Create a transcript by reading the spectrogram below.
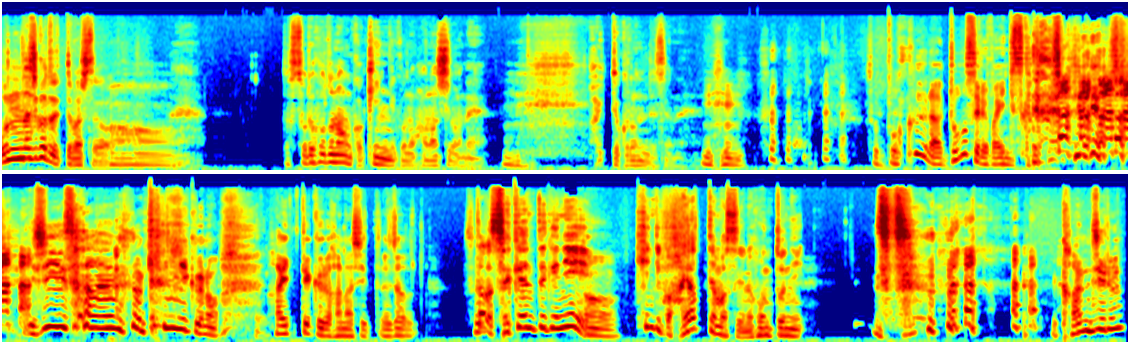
同じこと言ってましたよ。だかあらそれほどなんか筋肉の話はね、ん入ってくるんですよね。あ。うん。そう僕らどうすればいいんですか？石井さんの筋肉の入ってくる話って、じゃあ、ただ世間的にうん。筋肉流行ってますよね、本当に。感じる？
